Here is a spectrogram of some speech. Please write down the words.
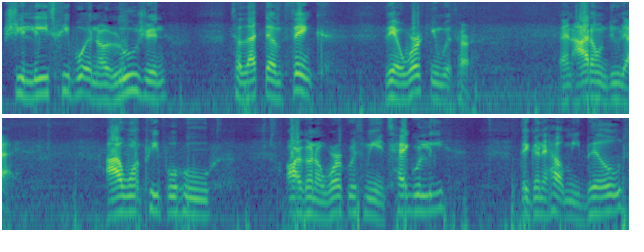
she leads people in illusion to let them think they're working with her. And I don't do that. I want people who are going to work with me integrally. They're going to help me build.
